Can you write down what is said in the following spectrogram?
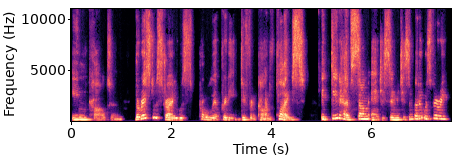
in Carlton. The rest of Australia was probably a pretty different kind of place. It did have some anti Semitism, but it was very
